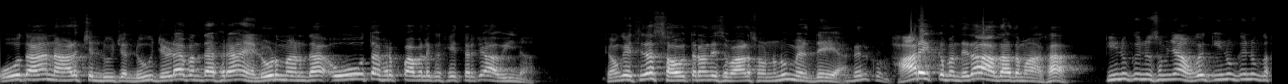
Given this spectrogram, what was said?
ਉਹ ਤਾਂ ਨਾਲ ਚੱਲੂ ਚੱਲੂ ਜਿਹੜਾ ਬੰਦਾ ਫਿਰ ਐ ਲੋੜ ਮੰਨਦਾ ਉਹ ਤਾਂ ਫਿਰ ਪਬਲਿਕ ਖੇਤਰ ਚ ਆਵੀ ਨਾ। ਕਿਉਂਕਿ ਇੱਥੇ ਤਾਂ 100 ਤਰ੍ਹਾਂ ਦੇ ਸਵਾਲ ਸੁਣਨ ਨੂੰ ਮਿਲਦੇ ਆ। ਬਿਲਕੁਲ। ਹਰ ਇੱਕ ਬੰਦੇ ਦਾ ਆਪਦਾ ਦਿਮਾਗ ਆ। ਕਿਹਨੂੰ ਕਿਹਨੂੰ ਸਮਝਾਉਂਗੇ ਕਿਹਨੂੰ ਕਿਹਨੂੰ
